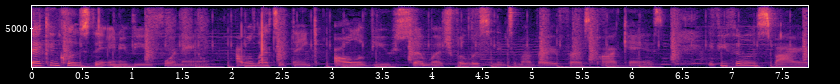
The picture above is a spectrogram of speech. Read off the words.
That concludes the interview for now. I would like to thank all of you so much for listening to my very first podcast. If you feel inspired,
